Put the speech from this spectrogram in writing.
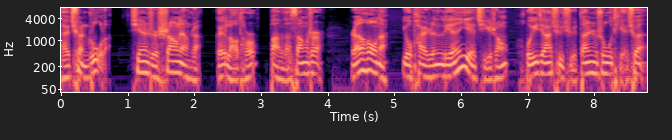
来劝住了。先是商量着给老头办了丧事儿然后呢，又派人连夜启程回家去取丹书铁券，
